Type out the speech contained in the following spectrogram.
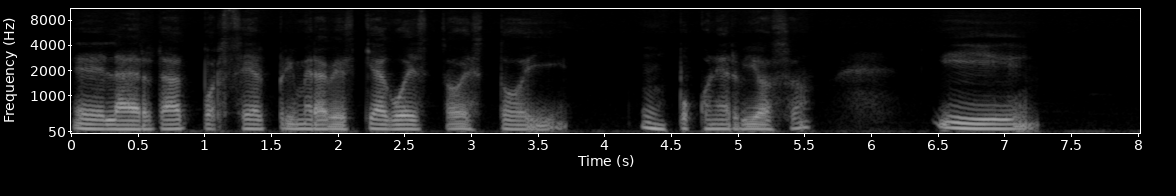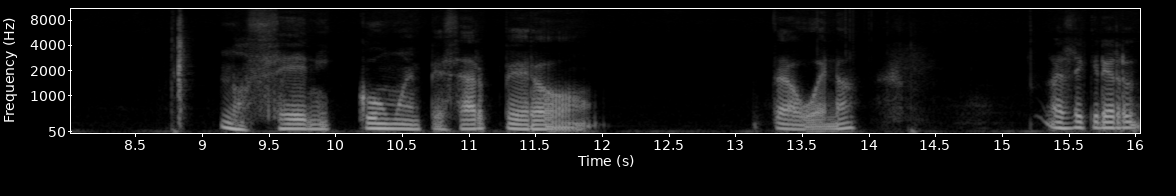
Eh, la verdad, por ser primera vez que hago esto, estoy un poco nervioso y no sé ni cómo empezar, pero, pero bueno, has de querer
